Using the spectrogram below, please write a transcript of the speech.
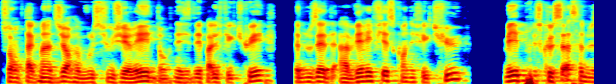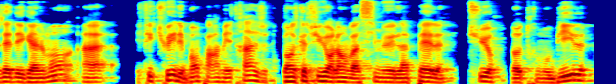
Son Tag Manager va vous le suggérer, donc n'hésitez pas à l'effectuer. Ça nous aide à vérifier ce qu'on effectue, mais plus que ça, ça nous aide également à effectuer les bons paramétrages. Dans ce cas de figure, là, on va simuler l'appel sur notre mobile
